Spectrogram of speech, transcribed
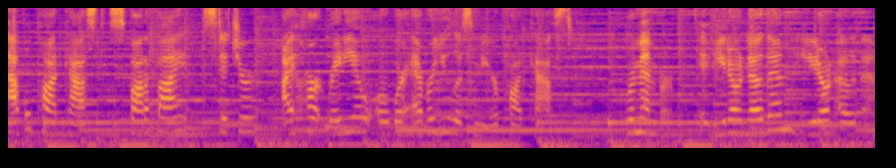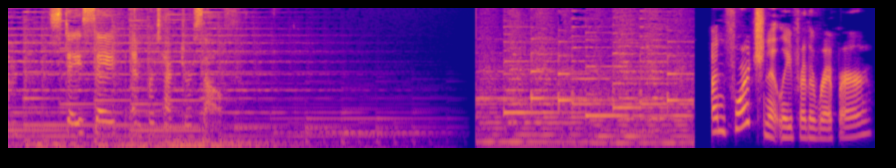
Apple Podcast, Spotify, Stitcher, iHeartRadio, or wherever you listen to your podcast. Remember, if you don't know them, you don't owe them. Stay safe and protect yourself. Unfortunately for the Ripper,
